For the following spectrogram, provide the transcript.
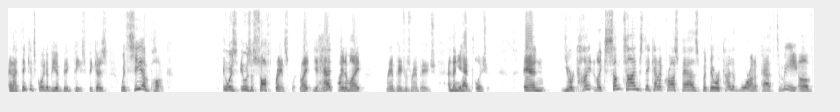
And I think it's going to be a big piece because with CM Punk, it was it was a soft brand split, right? You had Dynamite, Rampage was Rampage, and then you had Collision. And you were kind like sometimes they kind of cross paths, but they were kind of more on a path to me of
